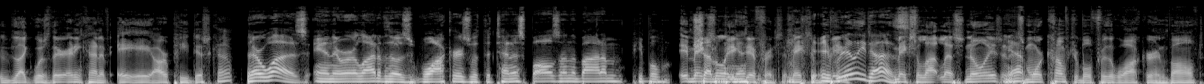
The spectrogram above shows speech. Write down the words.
like was there any kind of AARP discount? There was, and there were a lot of those walkers with the tennis balls on the bottom. People It makes a big in. difference. It makes a It big- really does. Makes a lot less noise and Yep. it's more comfortable for the walker involved.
